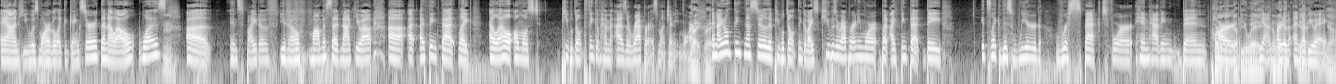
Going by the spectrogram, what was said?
and he was more of a like a gangster than LL was. Uh, in spite of you know, Mama said knock you out. Uh, I, I think that like LL almost people don't think of him as a rapper as much anymore. Right, right. And I don't think necessarily that people don't think of Ice Cube as a rapper anymore, but I think that they it's like this weird respect for him having been Part of NWA yeah, and part of that- yeah, NWA yeah.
